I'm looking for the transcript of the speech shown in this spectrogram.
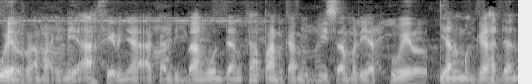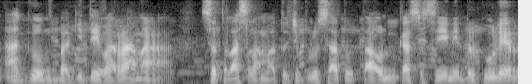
kuil Rama ini akhirnya akan dibangun dan kapan kami bisa melihat kuil yang megah dan agung bagi Dewa Rama. Setelah selama 71 tahun kasus ini bergulir,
